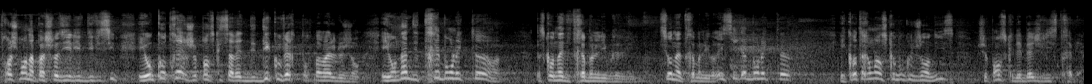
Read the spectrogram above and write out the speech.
Franchement, on n'a pas choisi les livres difficiles. Et au contraire, je pense que ça va être des découvertes pour pas mal de gens. Et on a des très bons lecteurs, parce qu'on a des très bonnes librairies. Si on a de très bonnes librairies, c'est qu'il y a de bons lecteurs. Et contrairement à ce que beaucoup de gens disent, je pense que les Belges lisent très bien.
